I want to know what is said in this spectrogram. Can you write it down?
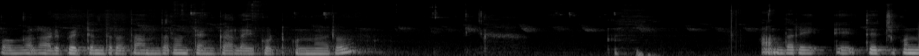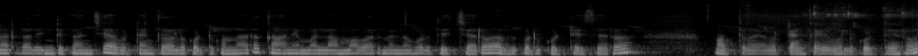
పొంగల్ ఆడిపెట్టిన తర్వాత అందరం టెంకాయలు అవి కొట్టుకున్నారు. అందరు తెచ్చుకున్నారు కదా ఇంటికాంచి అవి టెంకాయలు కొట్టుకున్నారు. కానీ మళ్ళీ అమ్మవారి మీద కూడా తెచ్చారు అవి కూడా కొట్టేశారు. మొత్తం ఎవరు టెంకాయ వాళ్ళు కొట్టారు.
